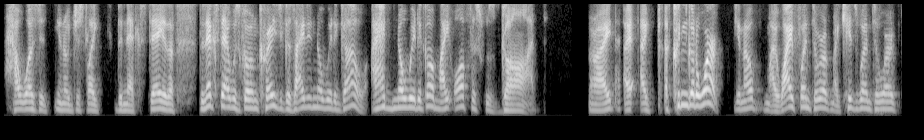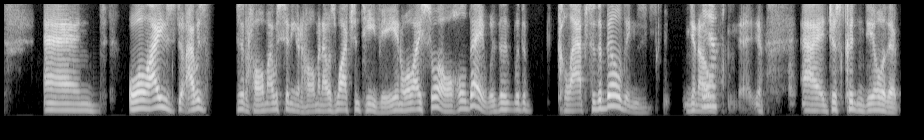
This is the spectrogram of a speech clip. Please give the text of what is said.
how was it, you know, just like the next day. The, the next day I was going crazy because I didn't know where to go. I had nowhere to go. My office was gone. All right. I, I I couldn't go to work. You know, my wife went to work, my kids went to work, and all I used to, I was at home. I was sitting at home and I was watching TV, and all I saw a whole day was the with the collapse of the buildings. You know, I just couldn't deal with it.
